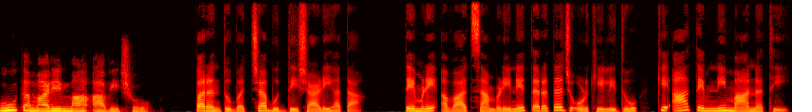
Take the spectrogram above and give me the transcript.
હું તમારી માં આવી છું. પરંતુ બચ્ચા બુદ્ધિશાળી હતા. તેમણે અવાજ સાંભળીને તરત જ ઓળખી લીધું કે આ તેમની માં નથી.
